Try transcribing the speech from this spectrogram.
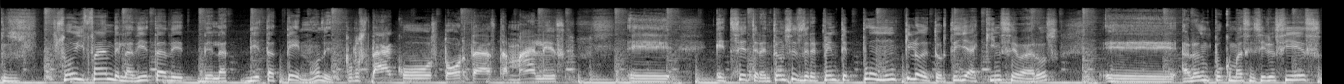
pues soy fan de la dieta de, la dieta T, ¿no? De puros tacos, tortas, tamales. Eh, etcétera. Entonces de repente, pum, un kilo de tortilla a 15 varos. Eh, hablando un poco más en serio, sí es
